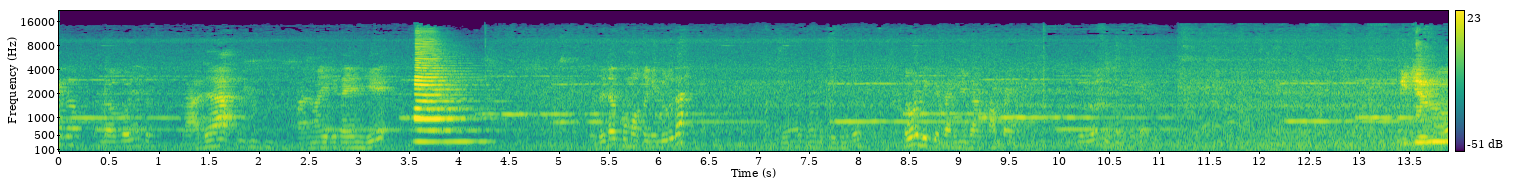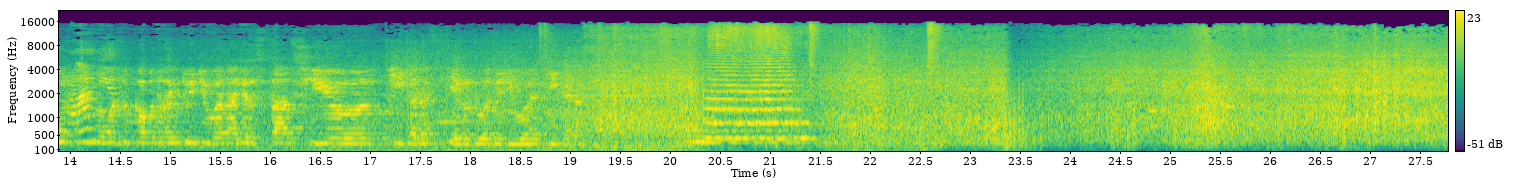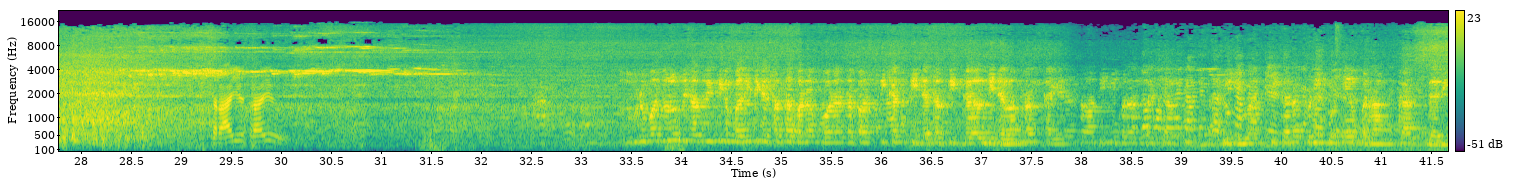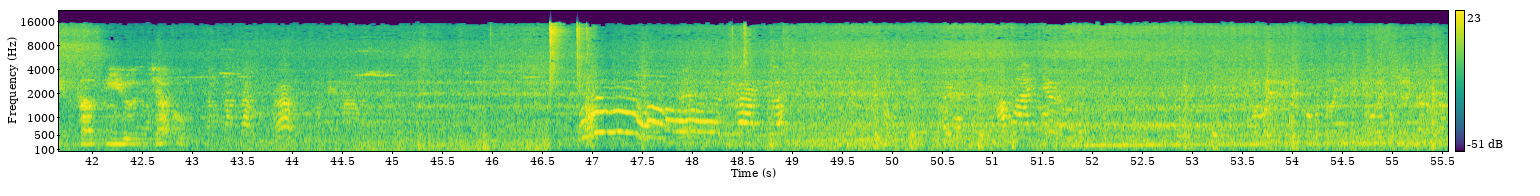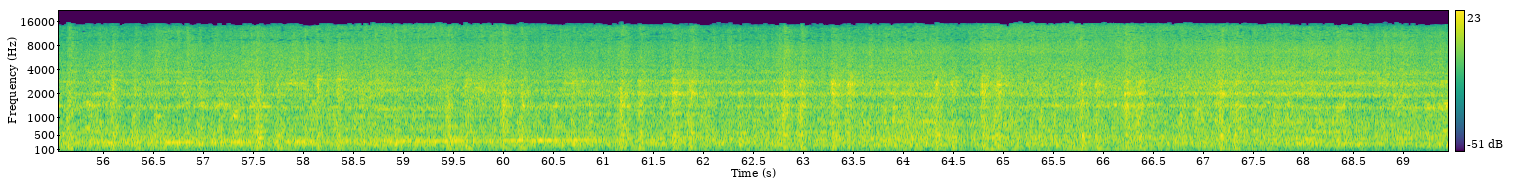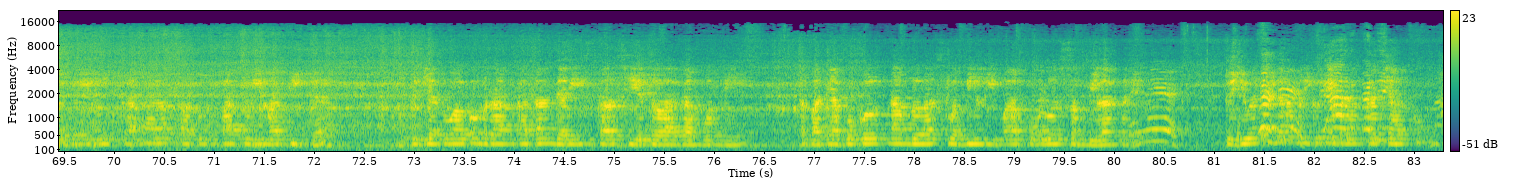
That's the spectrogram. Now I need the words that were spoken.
backup logonya tuh? Gak ada. Mana aja kita NG. Ya udah dah, aku mau dulu dah. Tuh dikit lagi jangan sampai. Dulu. Di jalur dua masuk kawasan tujuan akhir stasiun Cikarang, jalur dua tujuan Cikarang. serayu serayu berubah dulu bisa teliti kembali tiga serta barang bawaan pastikan tidak tertinggal di dalam rangkaian. Saat ini berangkat Cakung tujuan Cikarang berikutnya berangkat dari stasiun Cakung jadwal pemberangkatan dari stasiun Telaga Murni, tepatnya pukul 16 lebih 59 menit. Tujuan kita berikutnya berangkat Cakung.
